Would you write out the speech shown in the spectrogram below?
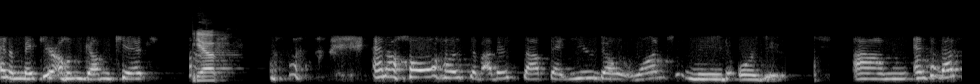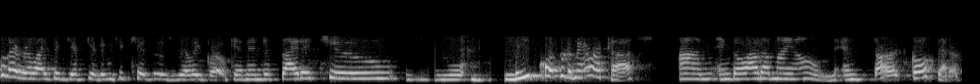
and a make your own gum kit. Yep. and a whole host of other stuff that you don't want, need, or use. Um, and so that's when I realized that gift giving to kids was really broken and decided to leave corporate America um, and go out on my own and start Goal Setter.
